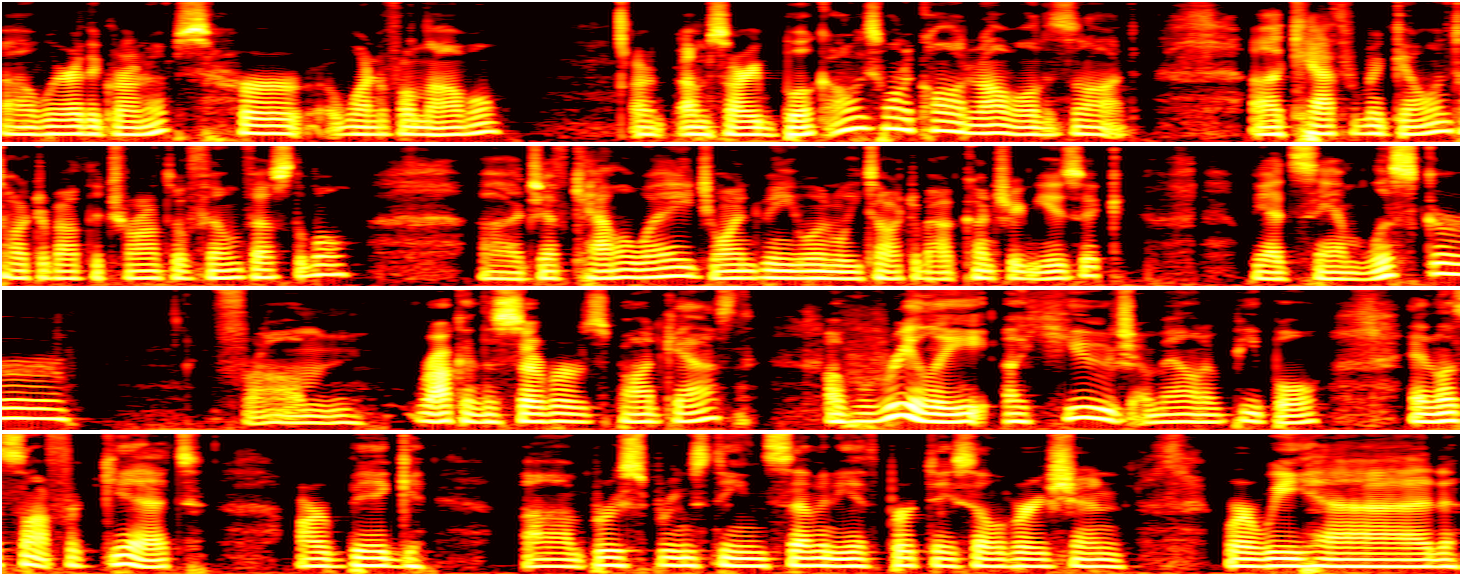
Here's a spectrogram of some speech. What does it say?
uh, Where Are the Grown Ups? Her wonderful novel or I'm sorry, book. I always want to call it a novel, and it's not. Uh, Catherine McGowan talked about the Toronto Film Festival. Uh, Jeff Calloway joined me when we talked about country music. We had Sam Lisker from Rock in the Suburbs podcast. of really a huge amount of people, and let's not forget our big uh, Bruce Springsteen 70th birthday celebration, where we had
